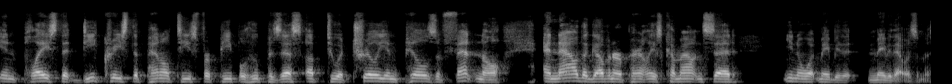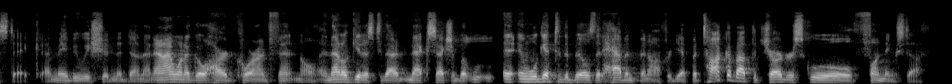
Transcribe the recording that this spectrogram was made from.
in place that decreased the penalties for people who possess up to a trillion pills of fentanyl. And now the governor apparently has come out and said, you know what, maybe that maybe that was a mistake. Uh, maybe we shouldn't have done that. And I want to go hardcore on fentanyl, and that'll get us to that next section. But and we'll get to the bills that haven't been offered yet. But talk about the charter school funding stuff.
